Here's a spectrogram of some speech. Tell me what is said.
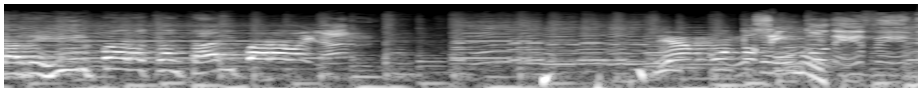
Para reír, para cantar y para bailar. 100.5 de FM.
